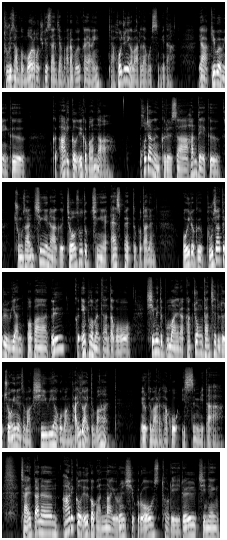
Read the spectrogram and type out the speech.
둘이서 한번 뭐라고 죽였었는지 한번 알아볼까요? 자, 호준이가 말을 하고 있습니다. 야, 기범이 그, 그 아리걸 읽어봤나? 포장은 그럴싸한데 그 중산층이나 그 저소득층의 에스펙트보다는 오히려 그 부자들을 위한 법안을 그 임플리먼트 한다고 시민들뿐만 아니라 각종 단체들도 조인해서 막 시위하고 막 난리도 아니더만 이렇게 말을 하고 있습니다. 자 일단은 아리클 읽어봤나 이런 식으로 스토리를 진행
